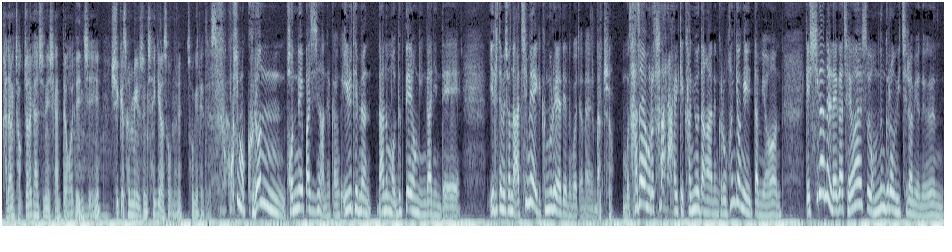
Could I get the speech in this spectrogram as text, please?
가장 적절하게 할 수 있는 시간대 어딘지 쉽게 설명해 주는 책이어서 오늘 소개를 해드렸습니다. 혹시 뭐 그런 번뇌에 빠지진 않을까요? 그러니까 이를테면 나는 뭐 늑대형 인간인데 이를테면 저는 아침에 근무를 해야 되는 거잖아요. 나- 그렇죠. 뭐 사자형으로 살아라 이렇게 강요당하는 그런 환경에 있다면 이게 시간을 내가 제어할 수 없는 그런 위치라면은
